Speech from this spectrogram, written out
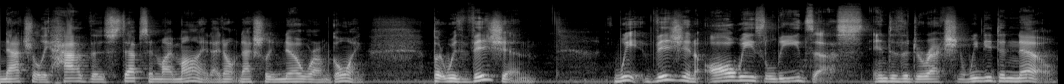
naturally have those steps in my mind. I don't actually know where I'm going. But with vision, we vision always leads us into the direction we need to know.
